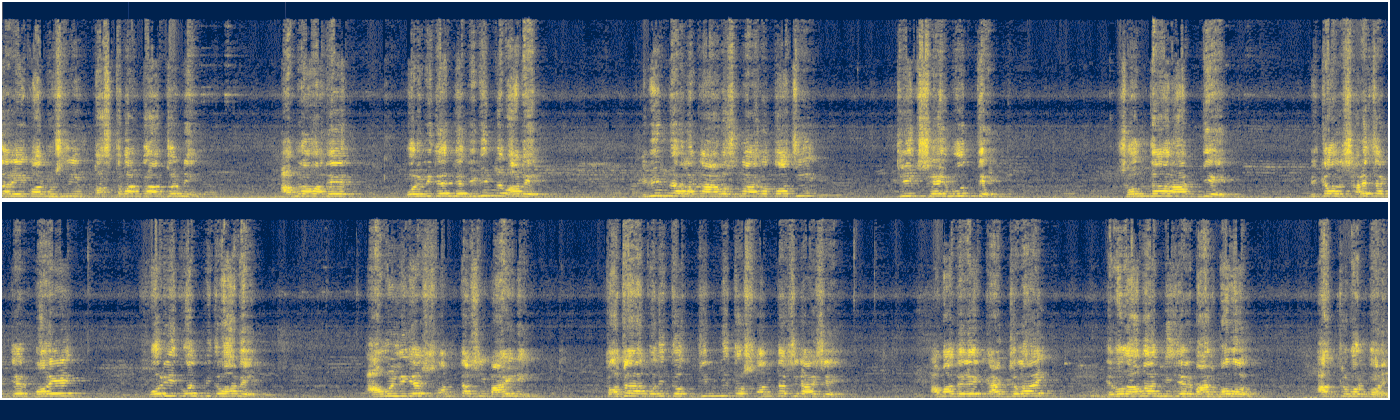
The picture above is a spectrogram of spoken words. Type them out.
তারিখ কর্মসূচি বাস্তবায়ন করার জন্য আমরা আমাদের কর্মীদের নিয়ে বিভিন্নভাবে বিভিন্ন এলাকায় আলোচনা আগত আছি। ঠিক সেই মুহূর্তে সন্ধ্যার আগ দিয়ে বিকাল সাড়ে চারটের পরে পরিকল্পিতভাবে আওয়ামী লীগের সন্ত্রাসী বাহিনী তথাকথিত চিহ্নিত সন্ত্রাসীরা এসে আমাদের এই কার্যালয় এবং আমার নিজের বাসভবন আক্রমণ করে।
